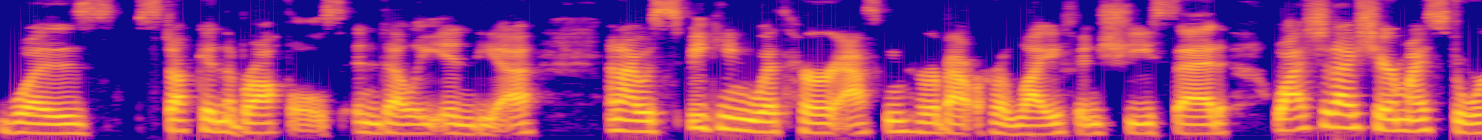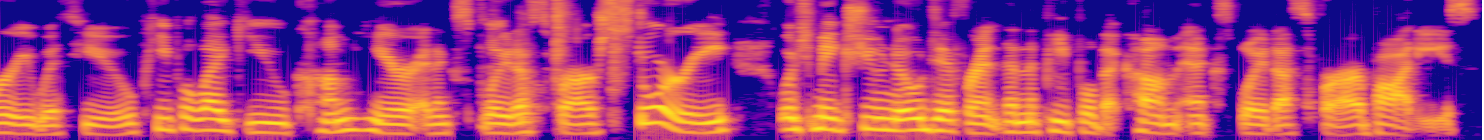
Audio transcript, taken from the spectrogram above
was stuck in the brothels in Delhi, India. And I was speaking with her, asking her about her life. And she said, Why should I share my story with you? People like you come here and exploit us for our story, which makes you no different than the people that come and exploit us for our bodies.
